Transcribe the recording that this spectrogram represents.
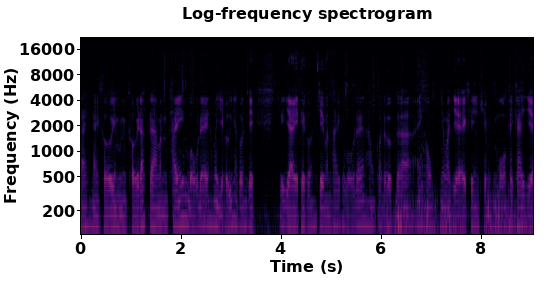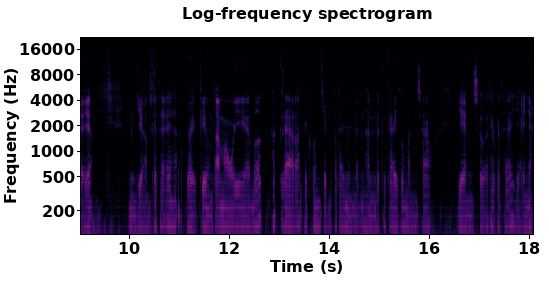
Đây này khơi mình khơi đất ra mình thấy bộ đế nó mới giữ nha cô anh chị. Chứ dày thì cô anh chị mình thấy cái bộ đế nó không có được uh, ấy hung. Nhưng mà về khi anh chị mình mua cái cây về á mình dòm cái thế đó rồi kêu người ta môi bớt đất ra đó thì cô anh chị mình có thể mình định hình được cái cây của mình sao về mình sửa theo cái thế vậy nha.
